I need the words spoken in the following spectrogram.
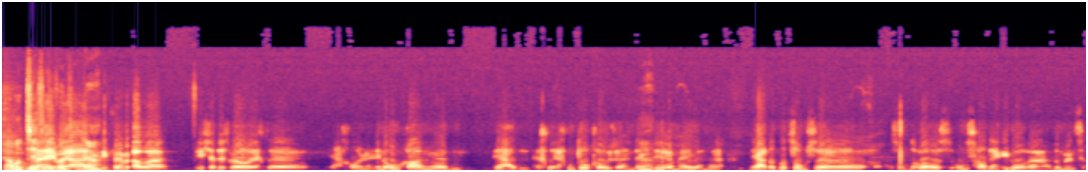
ja want Ted... nee, ik, want- ja, ja. Ik, vind wel, eh, Richard is wel echt, eh, ja, gewoon in de omgang, eh, ja, echt, echt een topgozer. En ik denk Ja. met iedereen mee. En eh, ja, dat wordt soms, eh, soms nog wel eens onderschat, denk ik, door, eh, door mensen.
